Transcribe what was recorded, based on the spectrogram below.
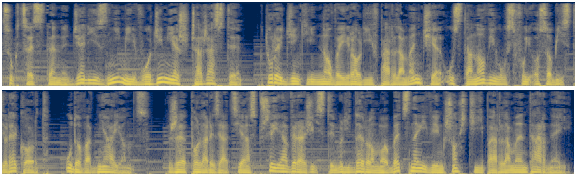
Sukces ten dzieli z nimi Włodzimierz Czarzasty, który dzięki nowej roli w parlamencie ustanowił swój osobisty rekord, udowadniając, że polaryzacja sprzyja wyrazistym liderom obecnej większości parlamentarnej.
